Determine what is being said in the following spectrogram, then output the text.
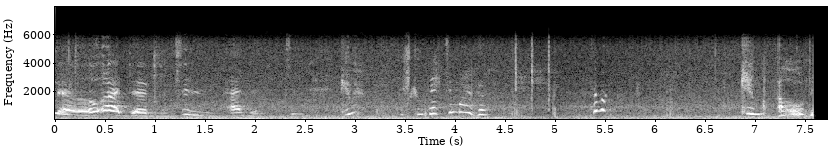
No. I don't too. I don't too. Come on. Let's go back to Margot. Come on. Come on. Oh,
